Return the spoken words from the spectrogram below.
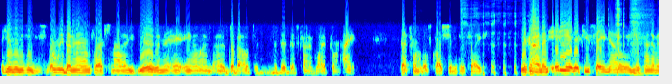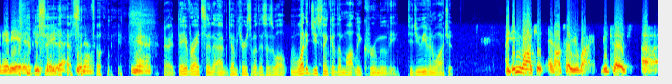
humans have only been around for X amount of years, and you know, and uh, developed th- th- this kind of life form. I that's one of those questions. It's like you're kind of an idiot if you say no, and you're kind of an idiot if, you say yes. You know, totally. yeah. All right, Dave writes, and I'm, I'm curious about this as well. What did you think of the Motley Crue movie? Did you even watch it? I didn't watch it, and I'll tell you why. Because uh,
